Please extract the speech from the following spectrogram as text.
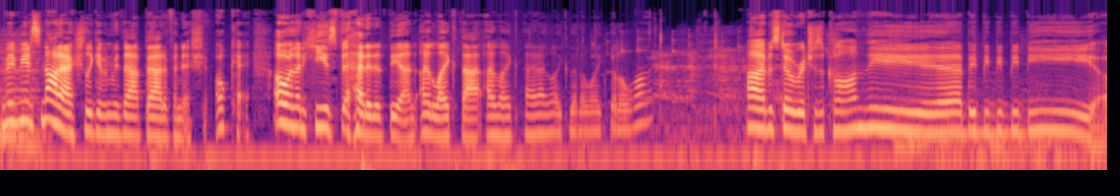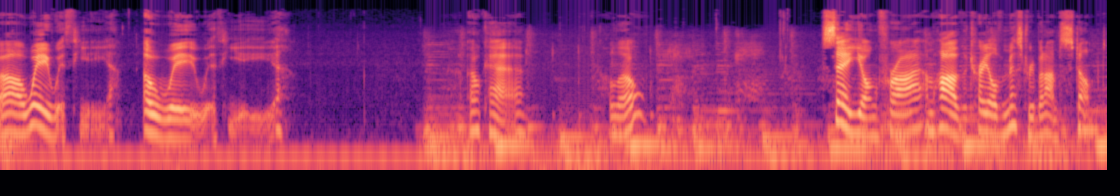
Maybe it's not actually giving me that bad of an issue. Okay. Oh, and then he's beheaded at the end. I like that. I like that. I like that. I like that a lot. I bestow riches upon thee, uh, be, be, be, be, be. Away with ye. Away with ye. Okay. Hello? Say, young fry, I'm hot of the trail of mystery, but I'm stumped.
